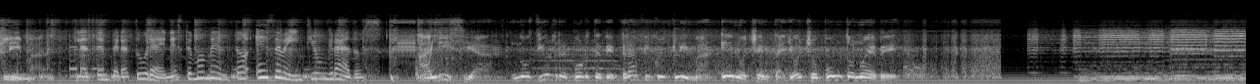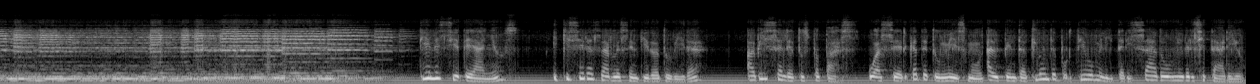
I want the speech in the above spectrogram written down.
Clima. La temperatura en este momento es de 21 grados. Alicia nos dio el reporte de tráfico y clima en 88.9. ¿Tienes siete años y quisieras darle sentido a tu vida? Avísale a tus papás o acércate tú mismo al Pentatlón Deportivo Militarizado Universitario,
